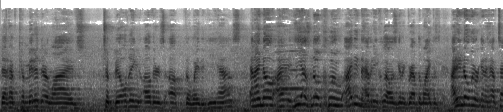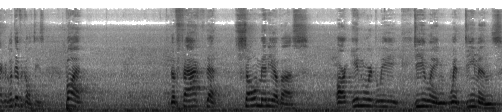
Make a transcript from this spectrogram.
that have committed their lives to building others up the way that he has. And I know I, he has no clue. I didn't have any clue I was going to grab the mic because I didn't know we were going to have technical difficulties. But the fact that so many of us are inwardly dealing with demons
